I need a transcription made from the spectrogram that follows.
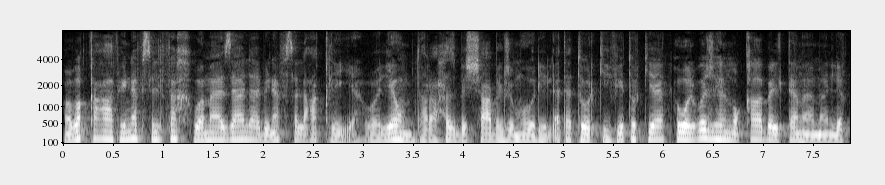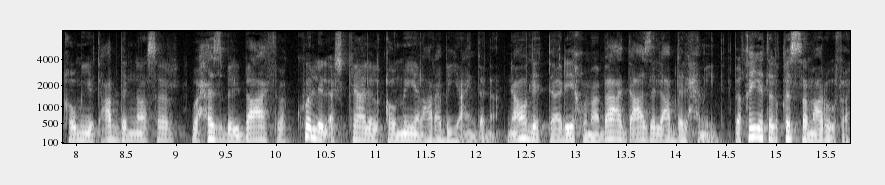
ووقع في نفس الفخ وما زال بنفس العقلية واليوم اليوم ترى حزب الشعب الجمهوري الأتاتوركي في تركيا هو الوجه المقابل تماما لقومية عبد الناصر وحزب البعث وكل الأشكال القومية العربية عندنا. نعود للتاريخ وما بعد عزل عبد الحميد. بقية القصة معروفة.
